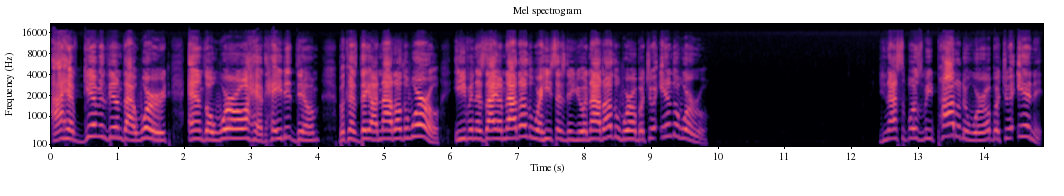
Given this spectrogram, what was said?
I have given them thy word, and the world hath hated them because they are not of the world, even as I am not of the world. He says that you're not of the world, but you're in the world. You're not supposed to be part of the world, but you're in it.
